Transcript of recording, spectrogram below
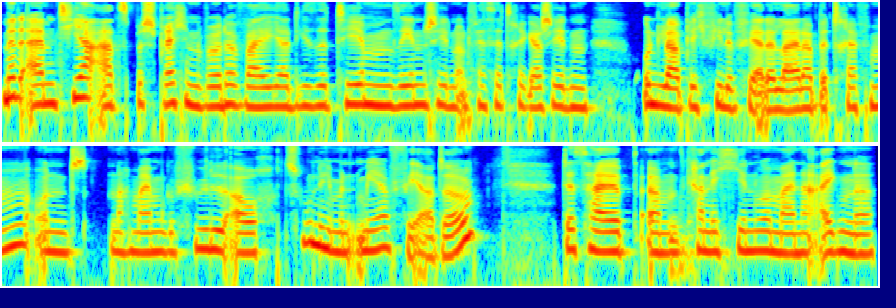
mit einem Tierarzt besprechen würde, weil ja diese Themen Sehnenschäden und Fesselträgerschäden unglaublich viele Pferde leider betreffen und nach meinem Gefühl auch zunehmend mehr Pferde. Deshalb ähm, kann ich hier nur meine eigene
